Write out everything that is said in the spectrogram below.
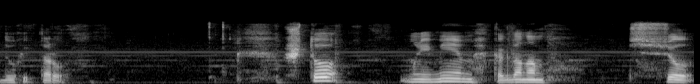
двух векторов. Что мы имеем, когда нам все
